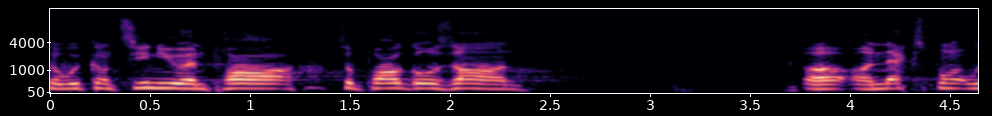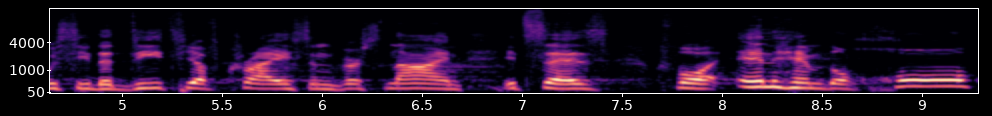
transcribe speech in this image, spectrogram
So we continue, and Paul, so Paul goes on. Uh, our next point, we see the deity of Christ in verse 9. It says, For in him the whole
